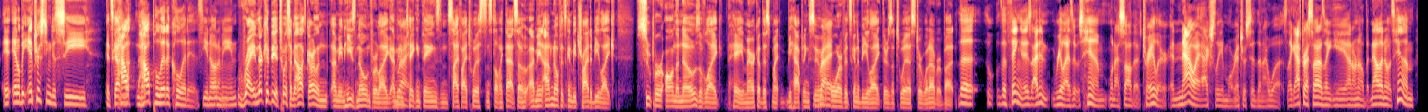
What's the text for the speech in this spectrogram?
it, it'll be interesting to see It's got how how political it is. You know what I mean? Right, and there could be a twist. I mean, Alex Garland. I mean, he's known for like, I mean, Right. taking things and sci-fi twists and stuff like that. So, I mean, I don't know if it's going to be tried to be like super on the nose of like, hey, America, this might be happening soon, Right. or if it's going to be like there's a twist or whatever. But the the thing is i didn't realize it was him when i saw the trailer and now i actually am more interested than i was like after i saw it i was like yeah i don't know but now that i know it's him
